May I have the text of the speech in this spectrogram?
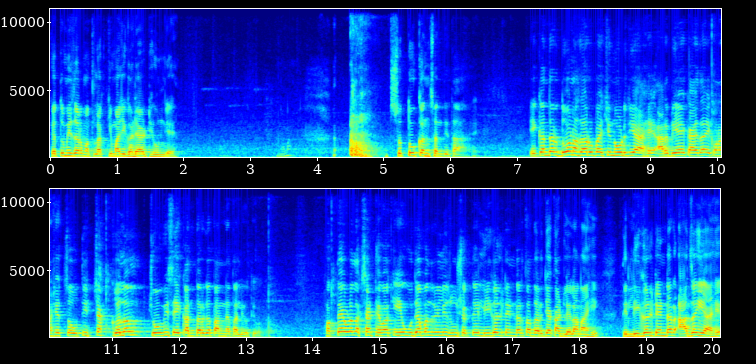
किंवा तुम्ही जर म्हटलात की माझी घड्याळ ठेवून घे. सो तो कन्सर्न तिथं आहे. एकंदर दोन हजार रुपयाची नोट जी आहे आर बी आय कायदा एकोणीसशे चौतीसच्या कलम चोवीस एक अंतर्गत आणण्यात आली होती बघा. फक्त एवढं लक्षात ठेवा की हे उद्या पण रिलीज होऊ शकते. लिगल टेंडरचा दर्जा काढलेला नाही. ते लिगल टेंडर आजही आहे.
